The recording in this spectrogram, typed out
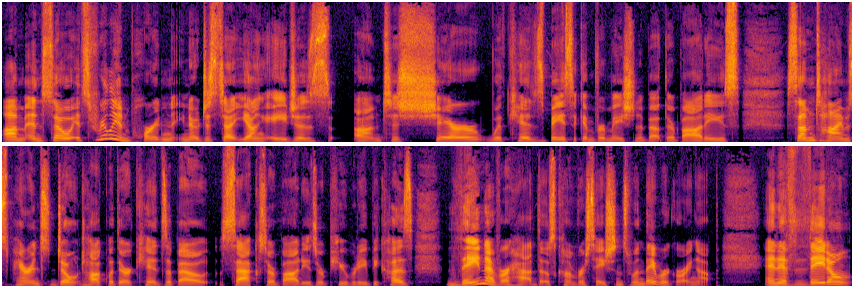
um, and so it's really important, you know, just at young ages um, to share with kids basic information about their bodies. Sometimes parents don't talk with their kids about sex or bodies or puberty because they never had those conversations when they were growing up. And if they don't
